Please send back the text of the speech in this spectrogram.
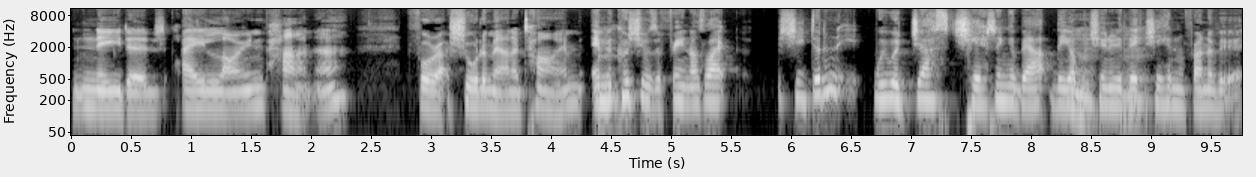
needed a loan partner for a short amount of time. And Mm. because she was a friend, I was like, she didn't, we were just chatting about the Mm, opportunity that mm. she had in front of her.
